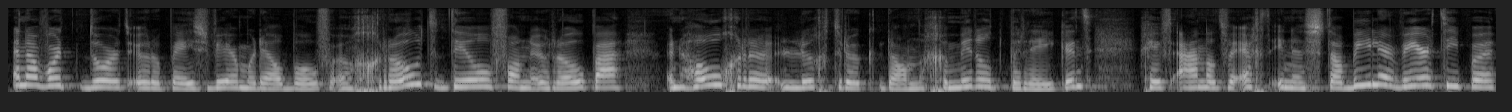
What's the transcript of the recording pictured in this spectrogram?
En dan wordt door het Europees weermodel boven een groot deel van Europa een hogere luchtdruk dan gemiddeld berekend. Geeft aan dat we echt in een stabieler weertype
